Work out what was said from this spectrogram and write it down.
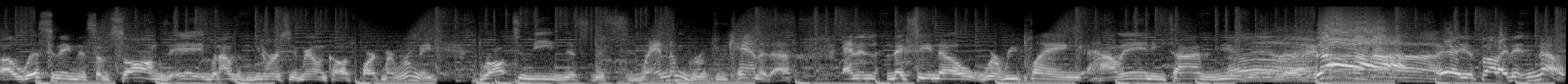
uh, listening to some songs eh, when I was at the University of Maryland College Park. My roommate brought to me this this random group from Canada. And then next thing you know, we're replaying how many times have you been? Oh, ah! Yeah, you thought I didn't know.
